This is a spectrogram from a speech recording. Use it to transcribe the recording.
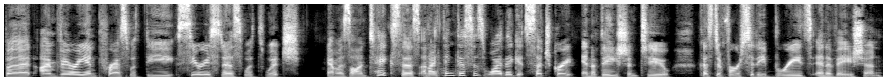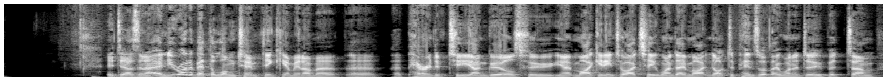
but I'm very impressed with the seriousness with which Amazon takes this. And I think this is why they get such great innovation too, because diversity breeds innovation. It does, and, and you're right about the long term thinking. I mean, I'm a, a, a, parent of two young girls who you know might get into IT one day, might not. Depends what they want to do. But um,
